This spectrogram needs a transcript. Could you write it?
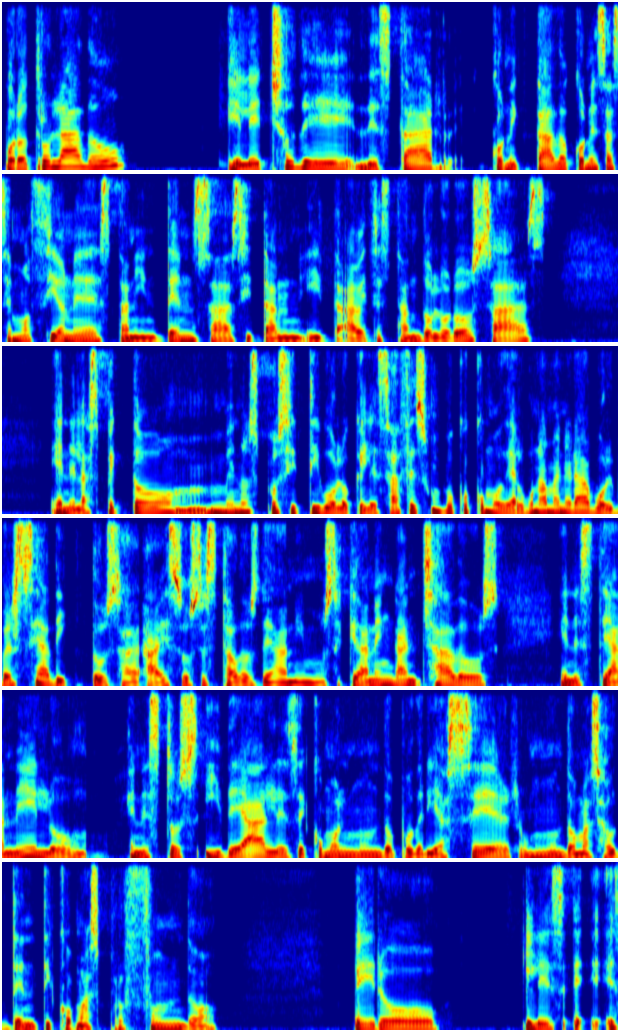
por otro lado, el hecho de, estar conectado con esas emociones tan intensas y, tan, a veces tan dolorosas, en el aspecto menos positivo lo que les hace es un poco como de alguna manera volverse adictos a, a esos estados de ánimo, se quedan enganchados en este anhelo, en estos ideales de cómo el mundo podría ser, un mundo más auténtico, más profundo, pero les, e, e,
